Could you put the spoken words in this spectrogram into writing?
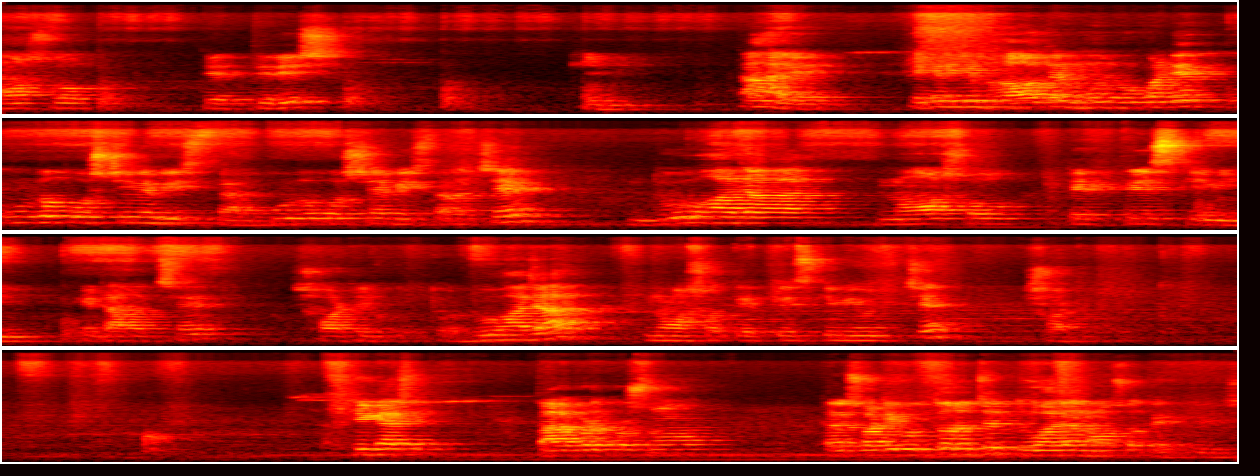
নশো তেত্রিশ কিমি। তাহলে এখানে যে ভারতের মূল ভূখণ্ডের পূর্ব পশ্চিমে বিস্তার? পূর্ব পশ্চিমে বিস্তার হচ্ছে দু হাজার নশো তেত্রিশ কিমি। এটা হচ্ছে সঠিক উত্তর। দু হাজার নশো তেত্রিশ কিমি হচ্ছে সঠিক। ঠিক আছে তারপরে প্রশ্ন। তাহলে সঠিক উত্তর হচ্ছে দু হাজার নশো তেত্রিশ।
